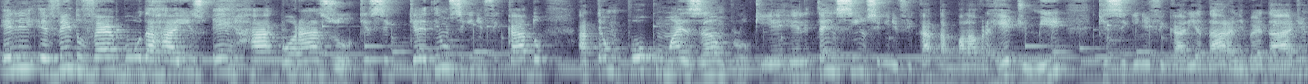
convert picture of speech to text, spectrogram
ele vem do verbo da raiz erragorazo, que, se, que tem um significado até um pouco mais amplo, que ele tem sim o significado da palavra redimir, que significaria dar a liberdade,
